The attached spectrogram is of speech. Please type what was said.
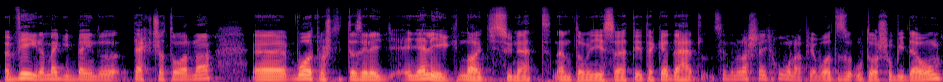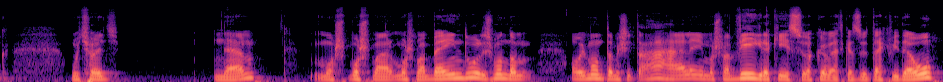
mert végre megint beindul a tech csatorna. Volt most itt azért egy, egy elég nagy szünet, nem tudom, hogy észrevettétek-e, de hát szerintem lassan egy hónapja volt az utolsó videónk, úgyhogy nem, most, most, már, most már beindul, és mondom, ahogy mondtam is itt a HH elején, most már végre készül a következő tech videó,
